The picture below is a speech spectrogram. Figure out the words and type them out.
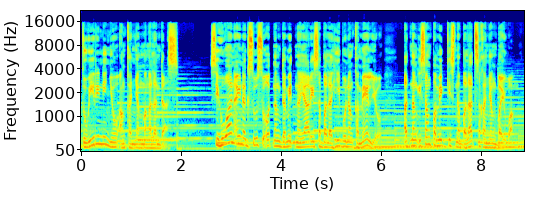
tuwirin ninyo ang kanyang mga landas. Si Juan ay nagsusuot ng damit na yari sa balahibo ng kamelyo at ng isang pamigkis na balat sa kanyang baywang.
